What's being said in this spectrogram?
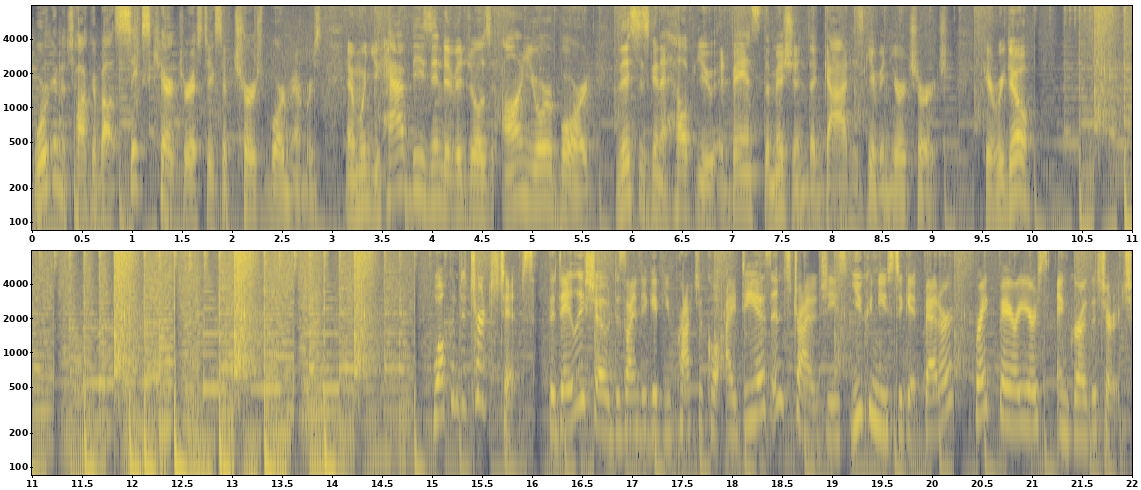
we're going to talk about six characteristics of church board members. And when you have these individuals on your board, this is going to help you advance the mission that God has given your church. Here we go. Welcome to Church Tips, the daily show designed to give you practical ideas and strategies you can use to get better, break barriers, and grow the church.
